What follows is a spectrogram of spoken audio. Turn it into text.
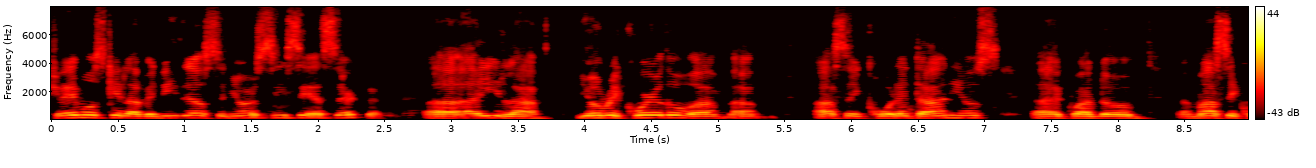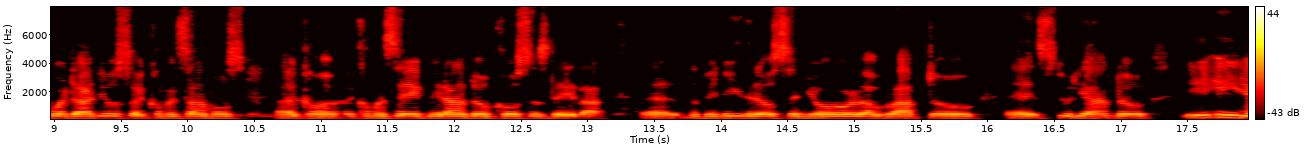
creemos que la venida del Señor sí se acerca. ahí la, yo recuerdo hace 40 años, uh, cuando más de 40 años uh, comenzamos, uh, comencé mirando cosas de la, la, venida del Señor, el rapto, estudiando y,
